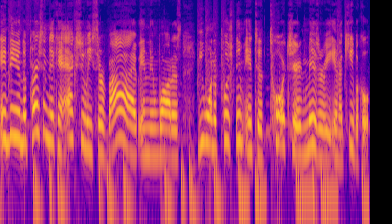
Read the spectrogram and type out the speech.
and then the person that can actually survive in them waters, you want to push them into torture and misery in a cubicle.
